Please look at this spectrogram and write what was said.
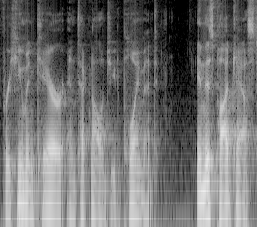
for human care and technology deployment. In this podcast,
